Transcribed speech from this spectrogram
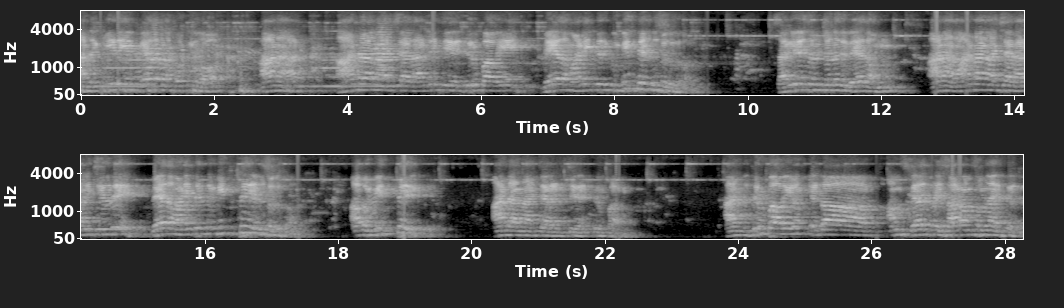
அந்த கீதையை வேதவன போட்டுகிறோம் ஆனால் ஆண்டாள் நாச்சியார் அருள் செய்த திருப்பாவையை வேதம் அனைத்திற்கு வித்து என்று சொல்லுகிறோம். சர்வேஸ்வரன் சொன்னது வேதம். ஆனால் ஆண்டான் ஆச்சார் அருள் செய்தது வேதம் அனைத்திற்கும் வித்து என்று சொல்லுவோம் அப்ப வித்து ஆண்டாள் திருப்பாவை. அந்த திருப்பாவையிலும் எல்லா அம்ச வேதத்துடைய சாராம்சம் தான் இருக்கிறது.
